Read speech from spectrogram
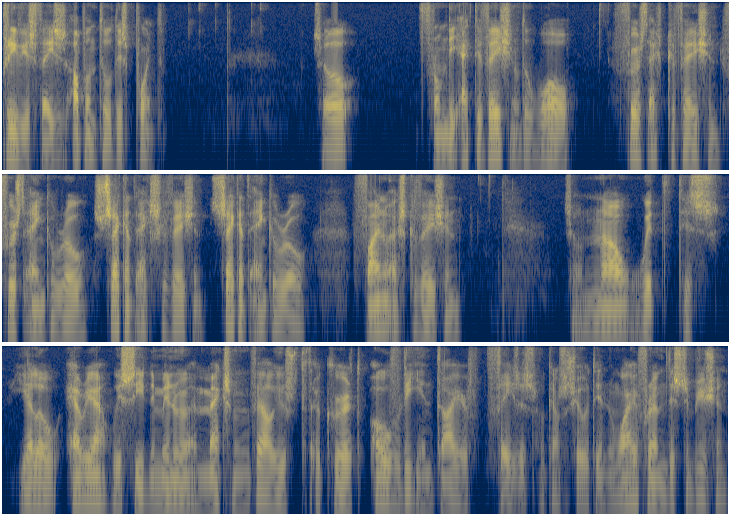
previous phases up until this point. So from the activation of the wall, first excavation, first anchor row, second excavation, second anchor row, final excavation. So now with this yellow area, we see the minimum and maximum values that occurred over the entire phases. We can also show it in wireframe distribution.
